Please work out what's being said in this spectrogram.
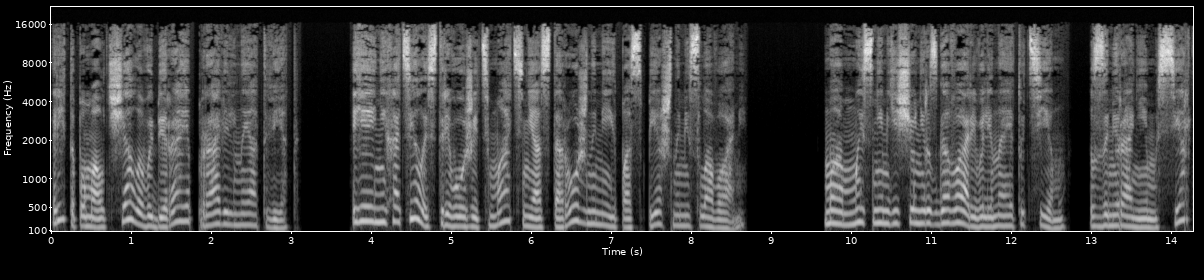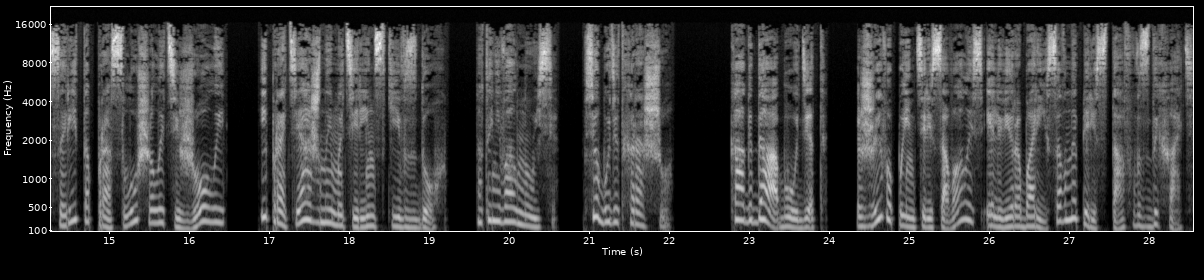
Рита помолчала, выбирая правильный ответ. Ей не хотелось тревожить мать неосторожными и поспешными словами. «Мам, мы с ним еще не разговаривали на эту тему». С замиранием сердца Рита прослушала тяжелый и протяжный материнский вздох. «Но ты не волнуйся, все будет хорошо». «Когда будет?» — живо поинтересовалась Эльвира Борисовна, перестав вздыхать.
